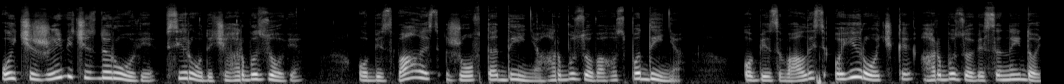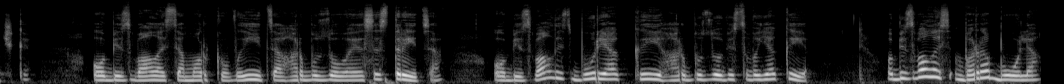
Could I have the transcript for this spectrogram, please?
Ой, чи живі, чи здорові всі родичі гарбузові? Обізвалась жовта диня, гарбузова господиня. Обізвались огірочки, гарбузові сини й дочки. Обізвалася морквиця, гарбузова сестриця. Обізвались буряки, гарбузові свояки. Обізвалась бараболя,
